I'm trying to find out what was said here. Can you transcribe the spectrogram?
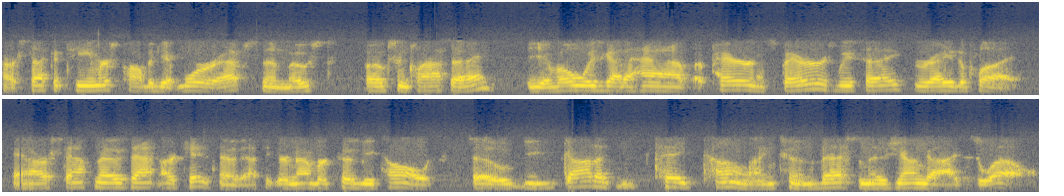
our second teamers probably get more reps than most folks in Class A. You've always got to have a pair and a spare, as we say, ready to play. And our staff knows that, and our kids know that, that your number could be called. So you've got to take time to invest in those young guys as well.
